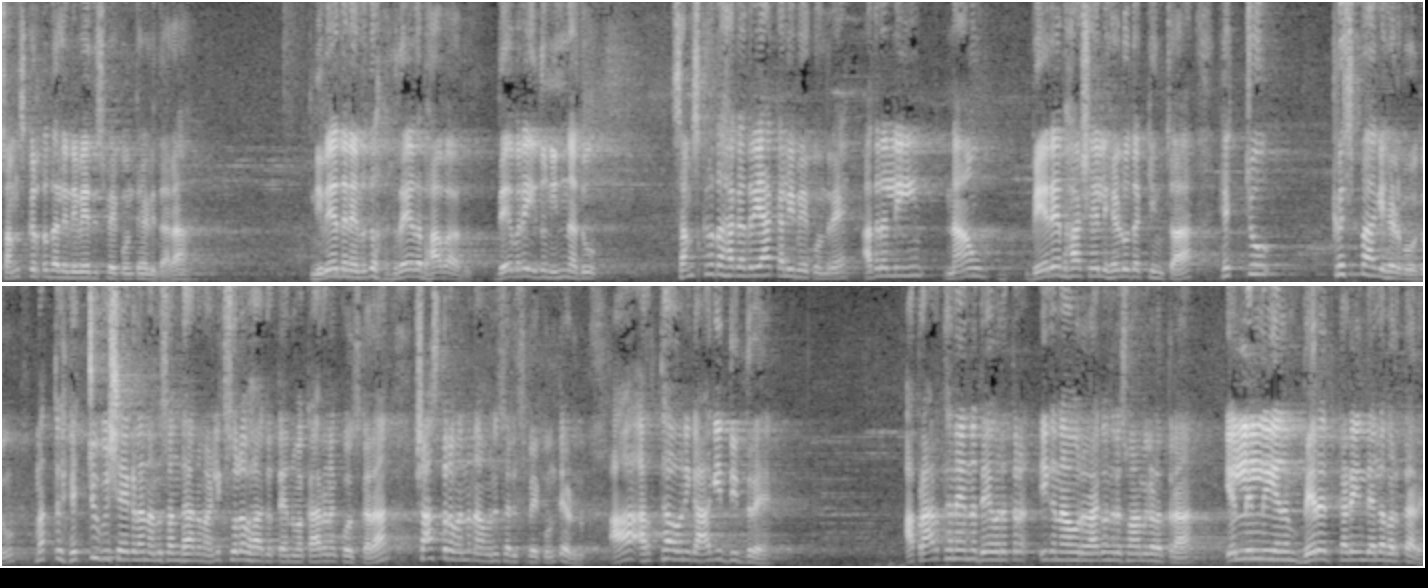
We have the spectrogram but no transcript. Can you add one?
ಸಂಸ್ಕೃತದಲ್ಲಿ ನಿವೇದಿಸಬೇಕು ಅಂತ ಹೇಳಿದ್ದಾರಾ? ನಿವೇದನೆ ಅನ್ನೋದು ಹೃದಯದ ಭಾವ ಅದು. ದೇವರೇ, ಇದು ನಿನ್ನದು. ಸಂಸ್ಕೃತ ಹಾಗಾದರೆ ಯಾಕೆ ಕಲಿಬೇಕು ಅಂದರೆ, ಅದರಲ್ಲಿ ನಾವು ಬೇರೆ ಭಾಷೆಯಲ್ಲಿ ಹೇಳುವುದಕ್ಕಿಂತ ಹೆಚ್ಚು ಕ್ರಿಸ್ಪ್ ಆಗಿ ಹೇಳ್ಬೋದು ಮತ್ತು ಹೆಚ್ಚು ವಿಷಯಗಳನ್ನು ಅನುಸಂಧಾನ ಮಾಡಲಿಕ್ಕೆ ಸುಲಭ ಆಗುತ್ತೆ ಅನ್ನುವ ಕಾರಣಕ್ಕೋಸ್ಕರ ಶಾಸ್ತ್ರವನ್ನು ನಾವು ಅನುಸರಿಸಬೇಕು ಅಂತ ಹೇಳುದು. ಆ ಅರ್ಥ ಅವನಿಗೆ ಆಗಿದ್ದಿದ್ರೆ ಆ ಪ್ರಾರ್ಥನೆಯನ್ನು ದೇವರ ಹತ್ರ ಈಗ ನಾವು ರಾಘವೇಂದ್ರ ಸ್ವಾಮಿಗಳ ಹತ್ರ ಎಲ್ಲೆಲ್ಲಿ ಏನು ಬೇರೆ ಕಡೆಯಿಂದ ಎಲ್ಲ ಬರ್ತಾರೆ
